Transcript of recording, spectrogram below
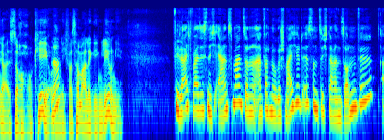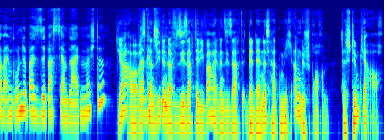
Ja, ist doch auch okay, oder Ne? nicht? Was haben alle gegen Leonie? Vielleicht, weil sie es nicht ernst meint, sondern einfach nur geschmeichelt ist und sich darin sonnen will, aber im Grunde bei Sebastian bleiben möchte. Ja, aber was Dann kann sie denn dafür? Sie sagt ja die Wahrheit, wenn sie sagt, der Dennis hat mich angesprochen. Das stimmt ja auch.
